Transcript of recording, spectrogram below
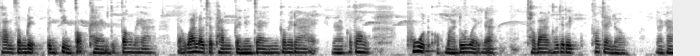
ความสำเร็จเป็นสิ่งตอบแทนถูกต้องไหมคะแต่ว่าเราจะทำแต่ในใจมันก็ไม่ได้นะก็ต้องพูดออกมาด้วยนะชาวบ้านเขาจะได้เข้าใจเรา นะคะ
